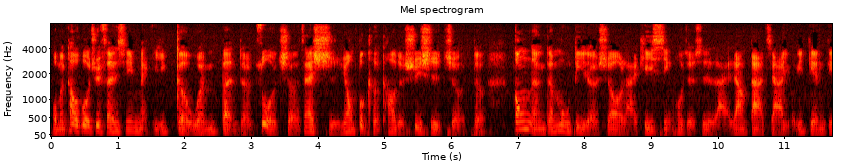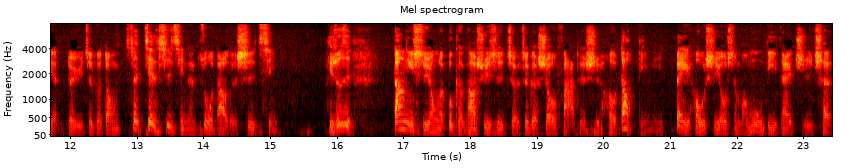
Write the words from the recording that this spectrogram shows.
我们透过去分析每一个文本的作者在使用不可靠的叙事者的。功能跟目的的时候，来提醒或者是来让大家有一点点对于这个东这件事情能做到的事情，也就是当你使用了不可靠叙事者这个手法的时候，到底你背后是有什么目的在支撑？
